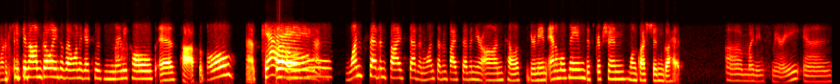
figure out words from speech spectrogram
We're keeping on going because I want to get to as many calls as possible. Okay. So, one seven five seven, one seven five seven. You're on. Tell us your name, animal's name, description. One question. Go ahead. Um, my name's Mary, and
